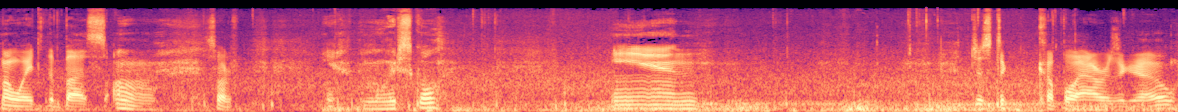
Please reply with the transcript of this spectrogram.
my way to the bus. Oh, sort of. Yeah, on my way to school. And just a couple hours ago,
